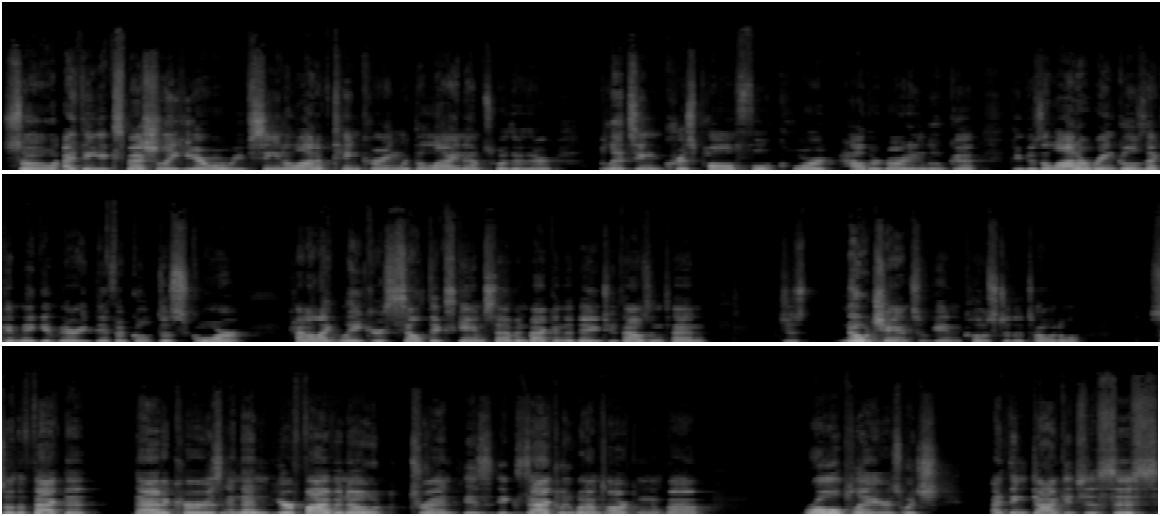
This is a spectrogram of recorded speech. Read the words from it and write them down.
So I think, especially here where we've seen a lot of tinkering with the lineups, whether they're blitzing Chris Paul full court, how they're guarding Luka. I think there's a lot of wrinkles that can make it very difficult to score, kind of like Lakers Celtics game seven back in the day, 2010. Just no chance of getting close to the total. So the fact that that occurs, and then your 5 and 0 trend is exactly what I'm talking about. Role players, which I think Doncic assists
